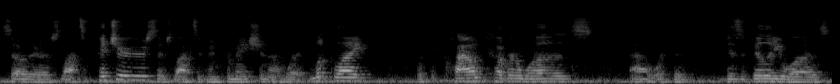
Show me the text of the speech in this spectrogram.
So there's lots of pictures, there's lots of information on what it looked like, what the cloud cover was, uh, what the visibility was.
